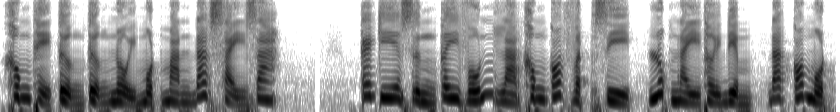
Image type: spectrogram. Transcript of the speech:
Không thể tưởng tượng nổi một màn đã xảy ra. Cái kia rừng cây vốn là không có vật gì. Lúc này thời điểm đã có một.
